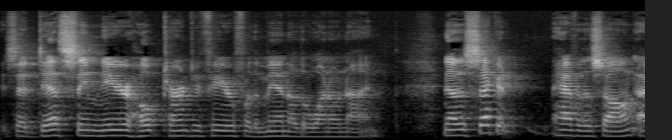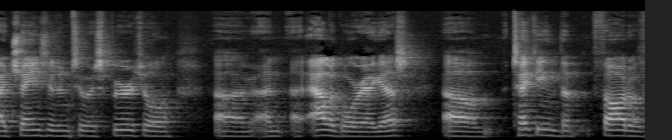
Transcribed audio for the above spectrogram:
it said, Death seemed near, hope turned to fear for the men of the 109. Now, the second half of the song, I changed it into a spiritual uh, an, an allegory, I guess, um, taking the thought of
